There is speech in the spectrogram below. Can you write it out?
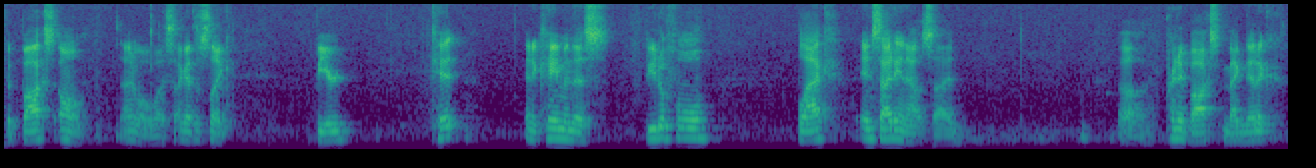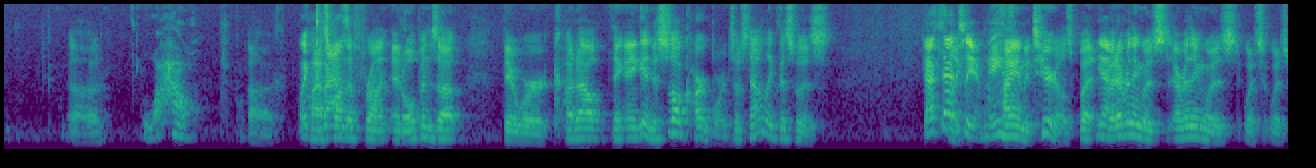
the box. Oh, I know what it was. I got this like beard kit, and it came in this beautiful black inside and outside uh, printed box, magnetic uh, Wow. uh, Like clasp, on the front. It opens up. There were cutout thing, and again, this is all cardboard, so it's not like this was That's like, actually amazing. high end materials. But Yeah. but everything was everything was was was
